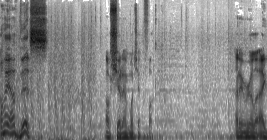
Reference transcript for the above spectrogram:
Oh, hey, I have this. Oh shit, I have much. Fuck. I didn't realize.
